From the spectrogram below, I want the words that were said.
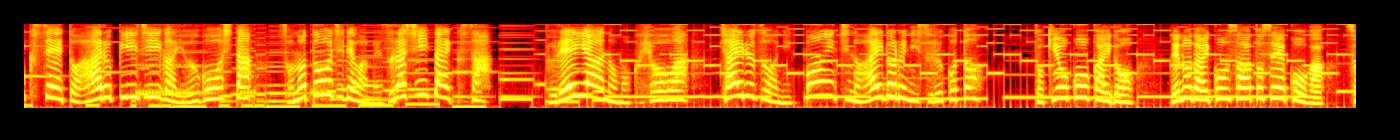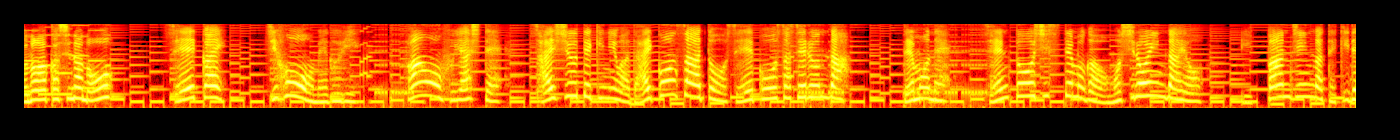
育成と RPG が融合したその当時では珍しいタイプさ。プレイヤーの目標はチャイルズを日本一のアイドルにすること。時を公会堂での大コンサート成功がその証なの？正解。地方を巡りファンを増やして最終的には大コンサートを成功させるんだ。でもね戦闘システムが面白いんだよ。一般人が敵で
